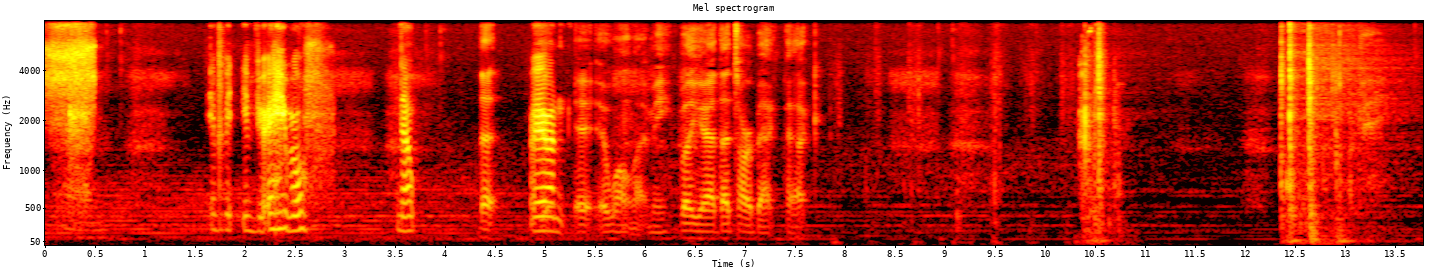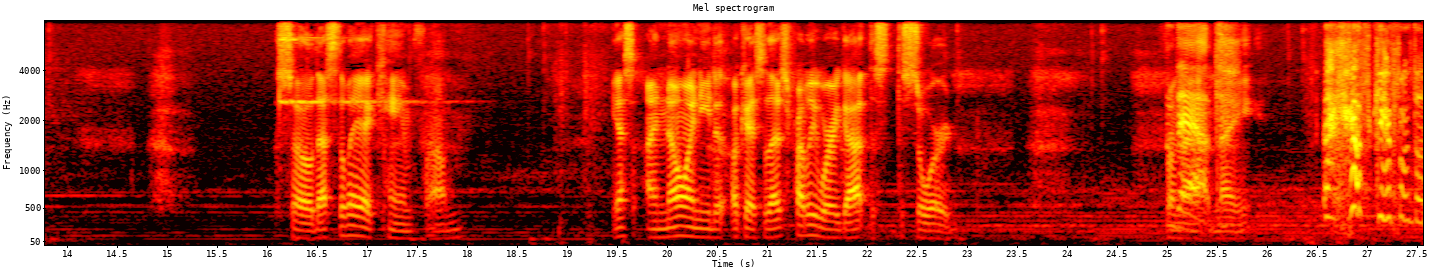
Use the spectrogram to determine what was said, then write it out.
Um, if it, if you're able. Nope. that it, it, it won't let me. But yeah, that's our backpack. Okay. So that's the way I came from. Yes, I know I need it. Okay, so that's probably where I got the, the sword. From that, That. night. I got scared from the. Uh,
